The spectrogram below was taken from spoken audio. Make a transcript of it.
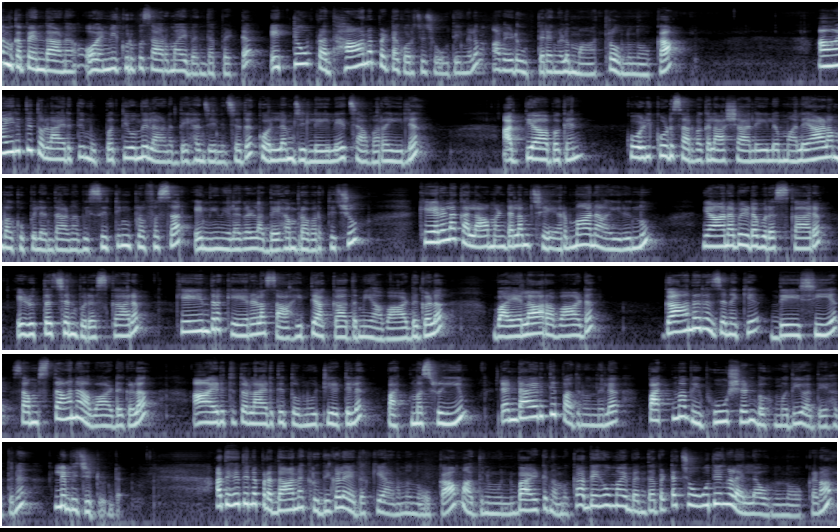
നമുക്കപ്പോൾ എന്താണ് ഒ എൻ വി കുറുപ്പ് സാറുമായി ബന്ധപ്പെട്ട് ഏറ്റവും പ്രധാനപ്പെട്ട കുറച്ച് ചോദ്യങ്ങളും അവയുടെ ഉത്തരങ്ങളും മാത്രം ഒന്ന് നോക്കാം. ആയിരത്തി തൊള്ളായിരത്തി മുപ്പത്തി ഒന്നിലാണ് അദ്ദേഹം ജനിച്ചത് കൊല്ലം ജില്ലയിലെ ചവറയിൽ അധ്യാപകൻ കോഴിക്കോട് സർവകലാശാലയിൽ മലയാളം വകുപ്പിൽ എന്താണ് വിസിറ്റിംഗ് പ്രൊഫസർ എന്നീ നിലകളിൽ അദ്ദേഹം പ്രവർത്തിച്ചു. കേരള കലാമണ്ഡലം ചെയർമാനായിരുന്നു ജ്ഞാനപീഠ പുരസ്കാരം എഴുത്തച്ഛൻ പുരസ്കാരം കേന്ദ്ര കേരള സാഹിത്യ അക്കാദമി അവാർഡുകൾ വയലാർ അവാർഡ് ഗാനരചനയ്ക്ക് ദേശീയ സംസ്ഥാന അവാർഡുകൾ ആയിരത്തി തൊള്ളായിരത്തി തൊണ്ണൂറ്റിയെട്ടിൽ പത്മശ്രീയും രണ്ടായിരത്തി പതിനൊന്നിൽ പത്മവിഭൂഷൺ ബഹുമതിയും അദ്ദേഹത്തിന് ലഭിച്ചിട്ടുണ്ട്. അദ്ദേഹത്തിന്റെ പ്രധാന കൃതികൾ ഏതൊക്കെയാണെന്ന് നോക്കാം. അതിനു മുൻപായിട്ട് നമുക്ക് അദ്ദേഹവുമായി ബന്ധപ്പെട്ട ചോദ്യങ്ങളെല്ലാം ഒന്ന് നോക്കണം.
